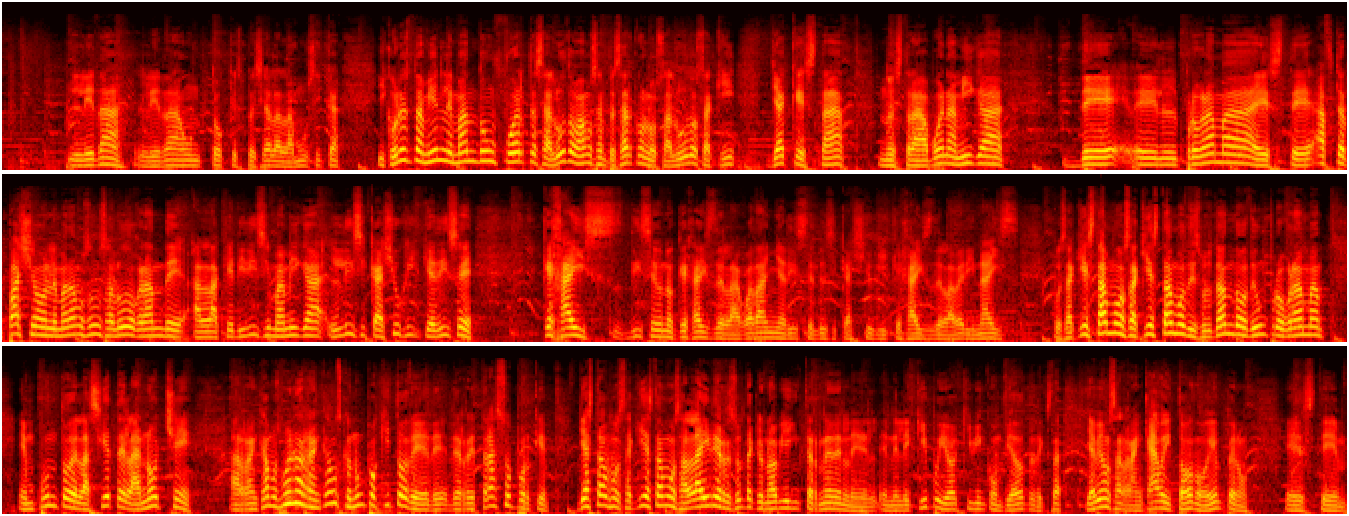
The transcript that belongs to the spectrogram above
le da, le da un toque especial a la música. Y con eso también le mando un fuerte saludo. Vamos a empezar con los saludos aquí, ya que está nuestra buena amiga de el programa este After Passion. Le mandamos un saludo grande a la queridísima amiga Lizzy Kashugi que dice quejáis, dice uno quejáis de la guadaña, dice Lizzy Kashugi, quejáis de la very nice. Pues aquí estamos, aquí estamos disfrutando de un programa en punto de las 7 de la noche arrancamos. Bueno, arrancamos con un poquito de, de, retraso porque ya estamos aquí, ya estamos al aire. Resulta que no había internet en el, en el equipo. Yo aquí bien confiado desde que está. Ya habíamos arrancado y todo, ¿eh? Pero este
